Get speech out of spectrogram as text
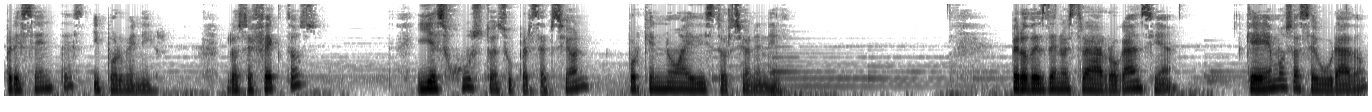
presentes y por venir, los efectos, y es justo en su percepción porque no hay distorsión en él. Pero desde nuestra arrogancia, que hemos asegurado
